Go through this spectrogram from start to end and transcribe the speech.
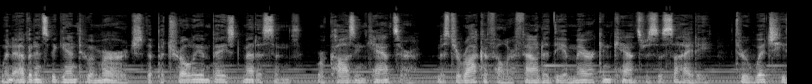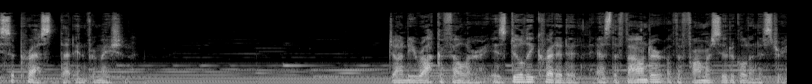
When evidence began to emerge that petroleum based medicines were causing cancer, Mr. Rockefeller founded the American Cancer Society, through which he suppressed that information. John D. Rockefeller is duly credited as the founder of the pharmaceutical industry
